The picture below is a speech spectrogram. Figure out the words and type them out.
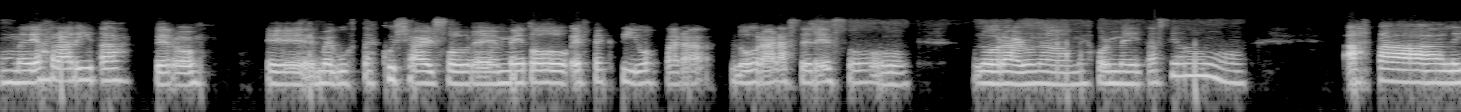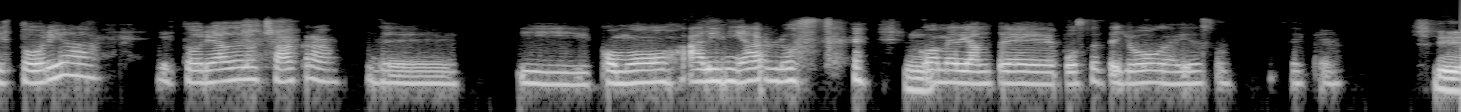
medias raritas, pero eh, me gusta escuchar sobre métodos efectivos para lograr hacer eso lograr una mejor meditación o hasta la historia, historia de los chakras de, y cómo alinearlos mm. mediante poses de yoga y eso. Sí,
